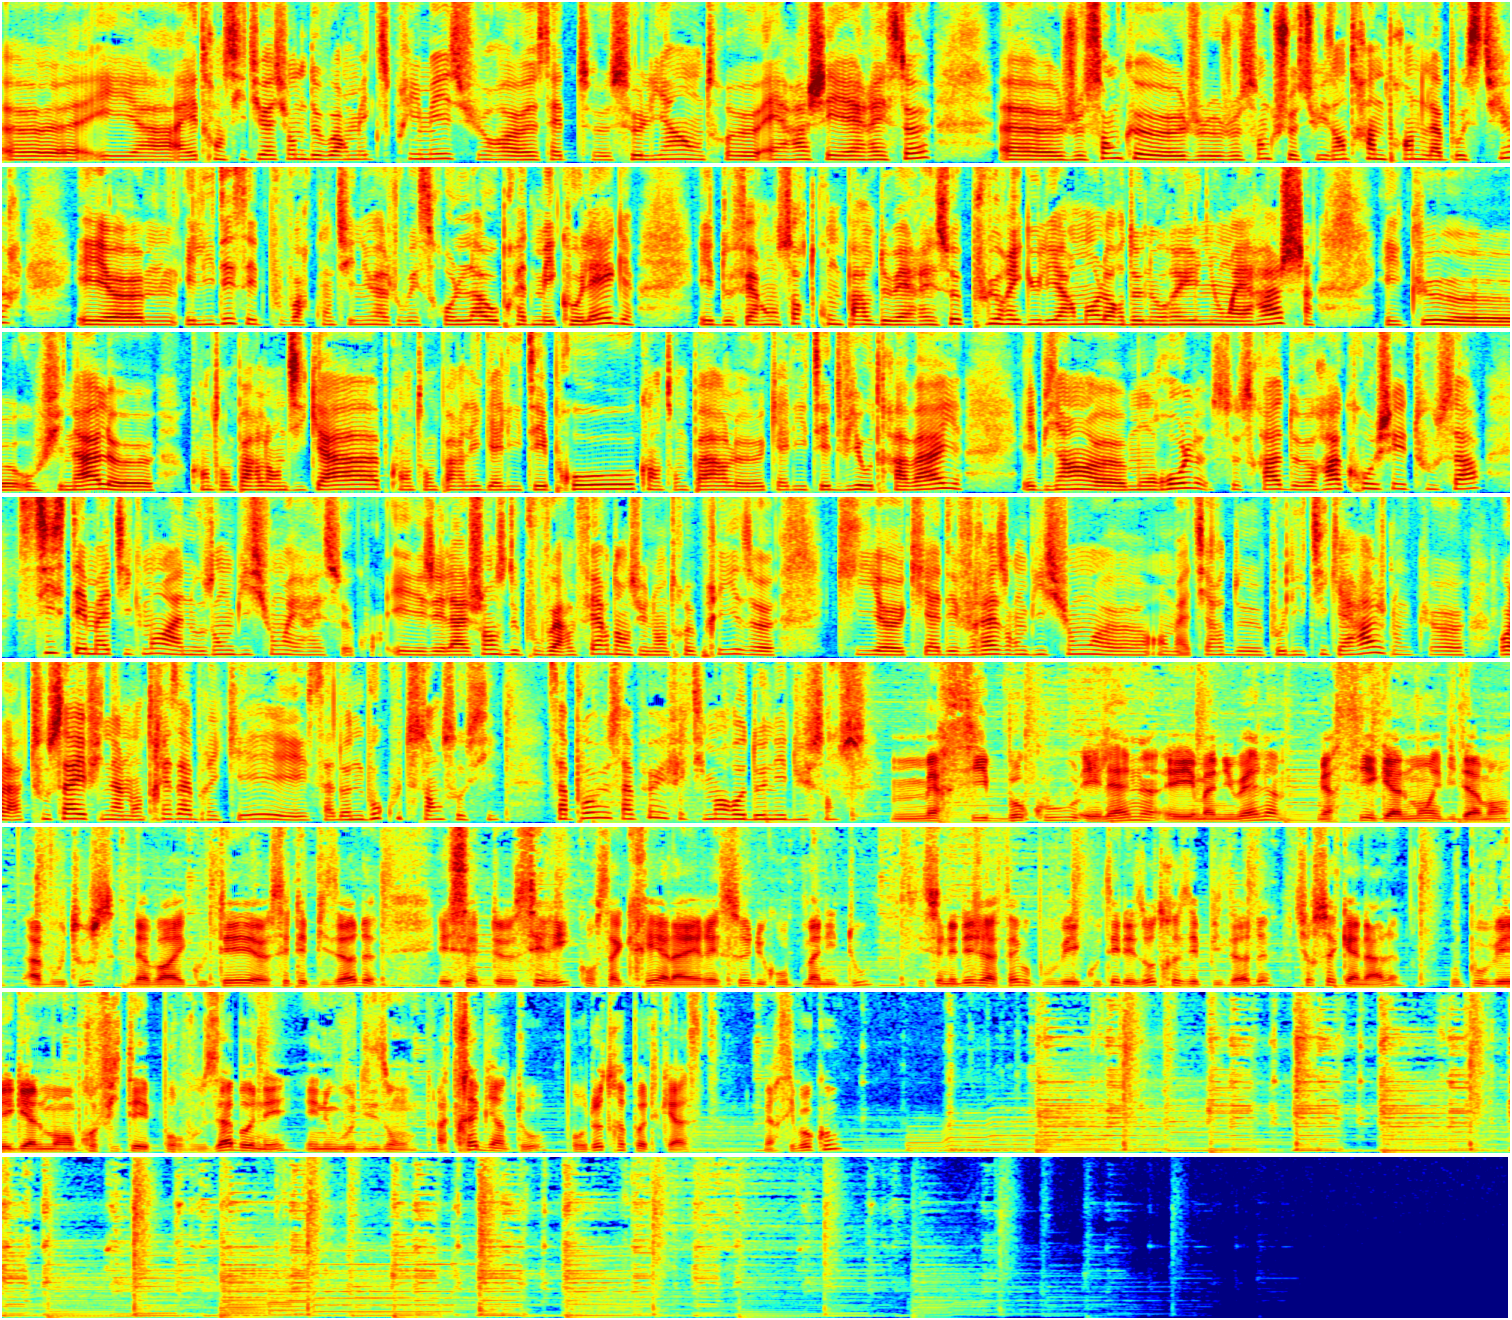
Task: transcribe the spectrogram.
et à, être en situation de devoir m'exprimer sur cette, ce lien entre RH et RSE, je, sens que, je, je, sens que je suis en train de prendre la posture. Euh, et, l'idée, c'est de pouvoir continuer à jouer ce rôle-là auprès de mes collègues et de faire en sorte qu'on parle de RSE plus régulièrement lors de nos réunions RH et que, euh, au final, euh, quand on parle handicap, quand on parle égalité pro, quand on parle qualité de vie au travail, eh bien, mon rôle, ce sera de raccrocher tout ça systématiquement à nos ambitions RSE. Quoi. Et j'ai la chance de pouvoir le faire dans une entreprise qui, qui a des vraies ambitions en matière de politique RH. Donc, voilà, tout ça est finalement très abriqué et ça donne beaucoup de sens aussi. Ça peut, ça peut effectivement redonner du sens. Merci beaucoup Hélène et Emmanuel. Merci également évidemment à vous tous d'avoir écouté euh, cet épisode et cette euh, série consacrée à la RSE du groupe Manitou. Si ce n'est déjà fait, vous pouvez écouter les autres épisodes sur ce canal. Vous pouvez également en profiter pour vous abonner et nous vous disons à très bientôt pour d'autres podcasts. Merci beaucoup.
